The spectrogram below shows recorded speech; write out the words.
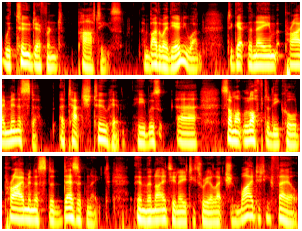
with two different parties. And by the way, the only one to get the name prime minister attached to him. He was uh, somewhat loftily called prime minister designate in the 1983 election. Why did he fail?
